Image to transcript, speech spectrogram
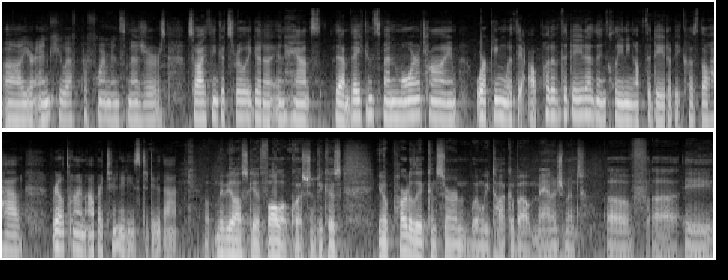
uh, your NQF performance measures. So I think it's really going to enhance them. They can spend more time working with the output of the data than cleaning up the data because they'll have real-time opportunities to do that. Well, maybe I'll ask you a follow-up question because, you know, part of the concern when we talk about management of uh, a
